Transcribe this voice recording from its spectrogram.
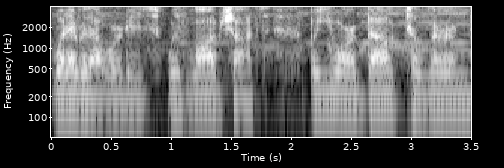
whatever that word is, with lob shots. But you are about to learn.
